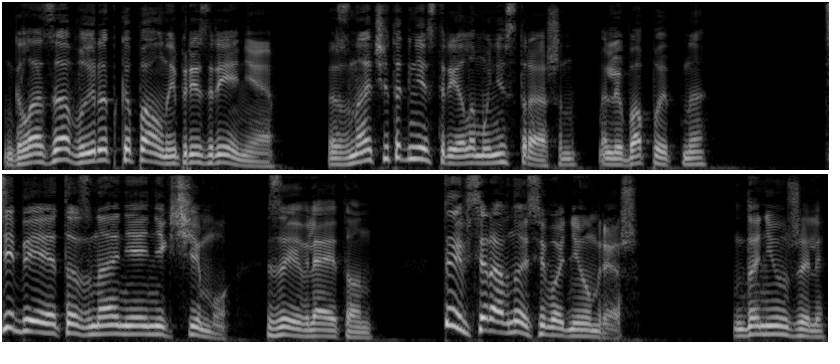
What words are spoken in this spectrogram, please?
Глаза выродка полны презрения. Значит, огнестрел ему не страшен. Любопытно. «Тебе это знание ни к чему», — заявляет он. «Ты все равно сегодня умрешь». «Да неужели?»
